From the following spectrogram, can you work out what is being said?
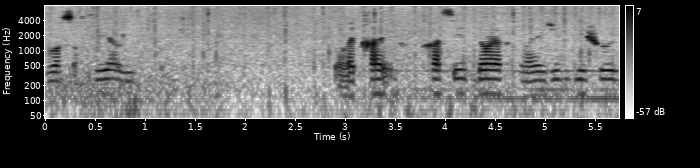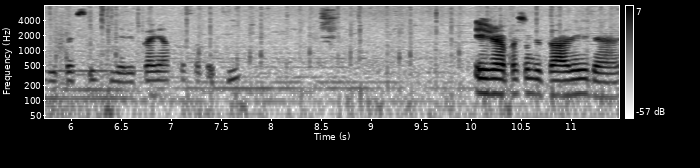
pouvoir sortir. oui. On va tra tracer dans la forêt. J'ai vu des choses de passer qui n'avaient pas l'air très sympathiques. Et j'ai l'impression de parler d'un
